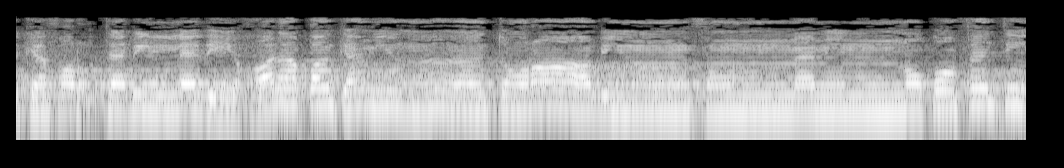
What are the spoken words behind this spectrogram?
أَكَفَرْتَ بِالَّذِي خَلَقَكَ مِن تُرَابٍ ثُمَّ مِن نُّطْفَةٍ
